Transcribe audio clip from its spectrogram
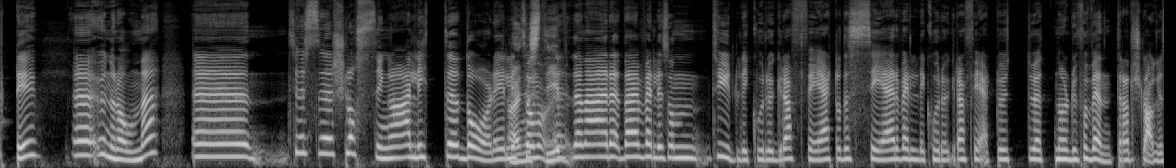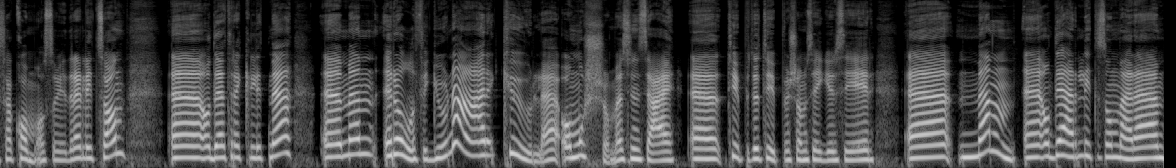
artig, underholdende. Uh, syns slåssinga er litt uh, dårlig. Litt sånn, den er, det er veldig sånn tydelig koreografert, og det ser veldig koreografert ut du vet, når du forventer at slaget skal komme, osv. så. Litt sånn. Uh, og det trekker litt ned. men rollefigurene er kule og morsomme, syns jeg. type til typer, som Sigurd sier. men, og det er litt sånn derre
